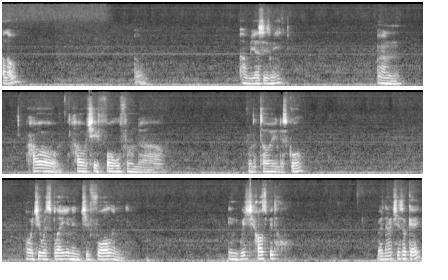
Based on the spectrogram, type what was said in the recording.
Hello? Um, um, yes, it's me. And how how she fall from the from the toy in the school? Or she was playing and she fall and in which hospital? But now she's okay.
